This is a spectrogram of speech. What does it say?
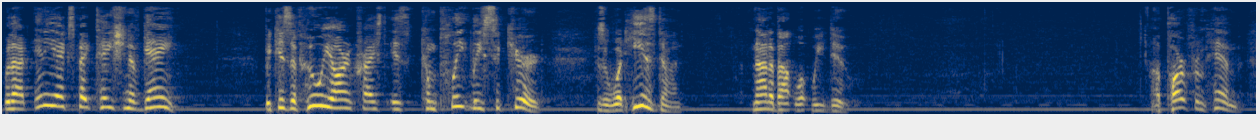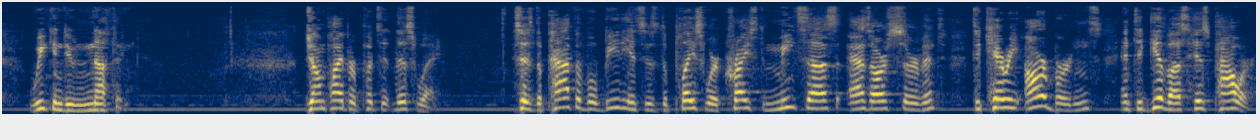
without any expectation of gain. Because of who we are in Christ is completely secured. Because of what He has done, not about what we do. Apart from Him, we can do nothing. John Piper puts it this way. Says the path of obedience is the place where Christ meets us as our servant to carry our burdens and to give us his power.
